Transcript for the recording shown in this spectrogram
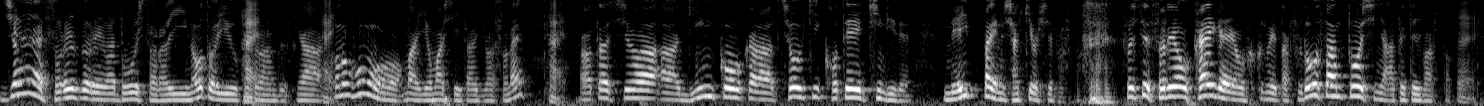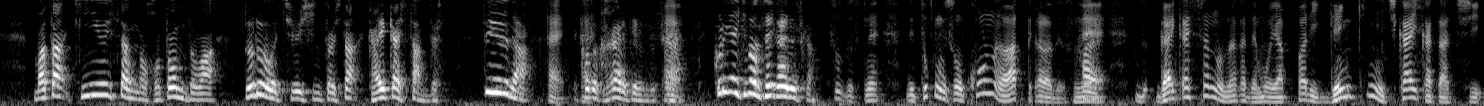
じゃあそれぞれはどうしたらいいのということなんですが、はい。はい、この本をまあ読ませていただきますとね、私は銀行から長期固定金利で目いっぱいの借金をしていますと。そしてそれを海外を含めた不動産投資に充てていますと、また金融資産のほとんどはドルを中心とした外貨資産ですというようなことが書かれてるんですが、これが一番正解ですか？そうですね。で特にそのコロナがあってからですね、はい、外貨資産の中でもやっぱり現金に近い形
